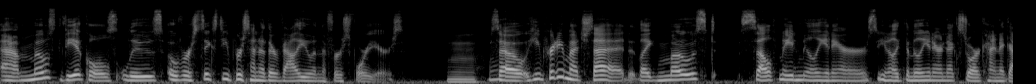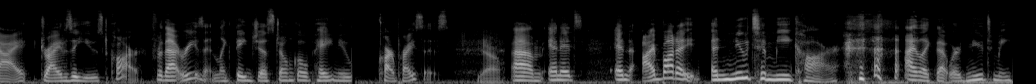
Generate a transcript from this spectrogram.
um, most vehicles lose over 60% of their value in the first four years. So he pretty much said, like most self-made millionaires, you know, like the millionaire next door kind of guy drives a used car for that reason. Like they just don't go pay new car prices. Yeah. Um, and it's and I bought a, a new to me car. I like that word, new to me.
